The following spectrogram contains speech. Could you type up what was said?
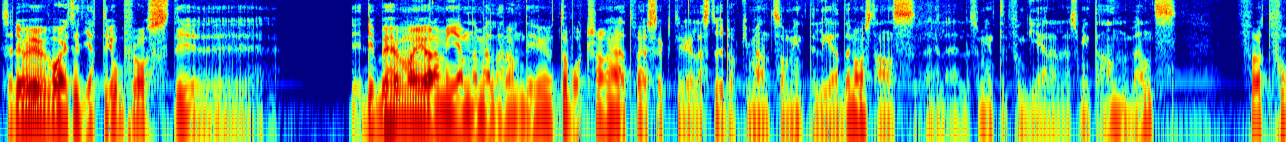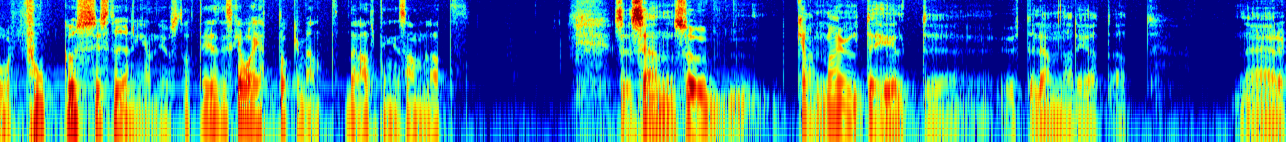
Så det har ju varit ett jättejobb för oss. Det, det, det behöver man göra med jämna mellanrum. Det är att ta bort sådana här tvärsektoriella styrdokument som inte leder någonstans, eller, eller, som inte fungerar eller som inte används. För att få fokus i styrningen. Just att det, det ska vara ett dokument där allting är samlat. Sen så kan man ju inte helt eh, utelämna det att, att när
